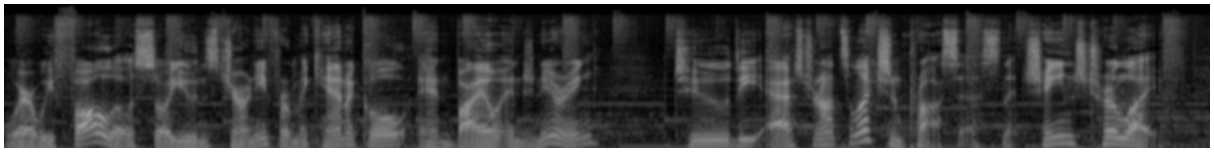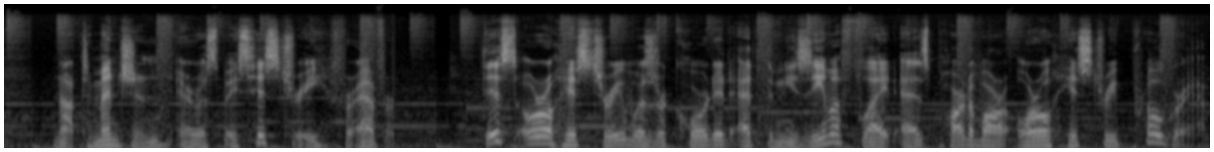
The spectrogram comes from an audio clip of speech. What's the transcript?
where we follow Soyun's journey from mechanical and bioengineering to the astronaut selection process that changed her life, not to mention aerospace history forever. This oral history was recorded at the Museum of Flight as part of our oral history program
